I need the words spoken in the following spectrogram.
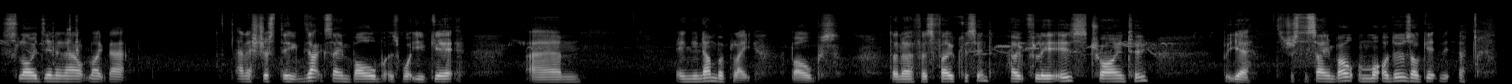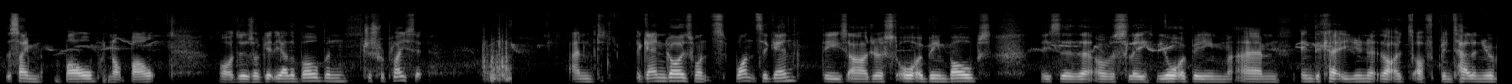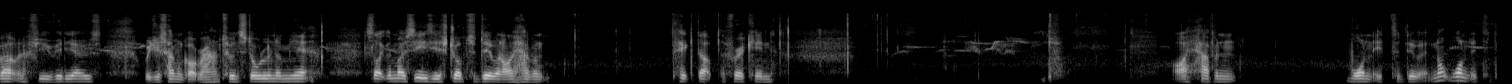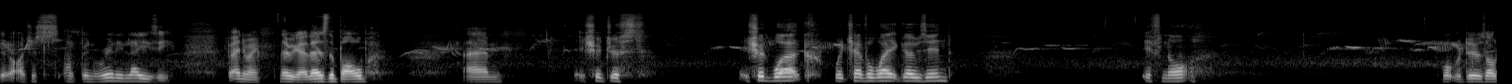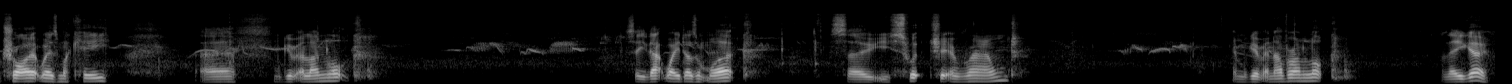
slides in and out like that. And it's just the exact same bulb as what you get um, in your number plate bulbs. Don't know if it's focusing, hopefully it is, trying to. But yeah, it's just the same bolt and what I'll do is I'll get the, uh, the same bulb, not bolt. What I'll do is I'll get the other bulb and just replace it. And again guys, once once again, these are just AutoBeam bulbs. These are the, obviously the AutoBeam um, indicator unit that I've been telling you about in a few videos. We just haven't got around to installing them yet. It's like the most easiest job to do and I haven't picked up the freaking I haven't wanted to do it. Not wanted to do it, I just have been really lazy. But anyway, there we go, there's the bulb. Um, it should just, it should work whichever way it goes in. If not, what we'll do is I'll try it. Where's my key? Uh, we'll give it a unlock. See, that way doesn't work. So you switch it around and we'll give it another unlock. And there you go.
